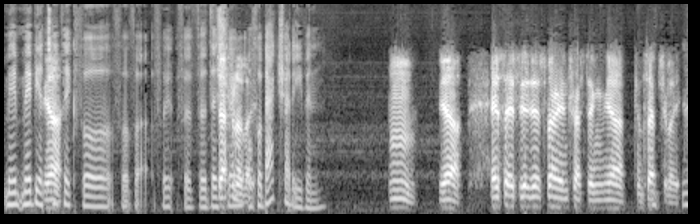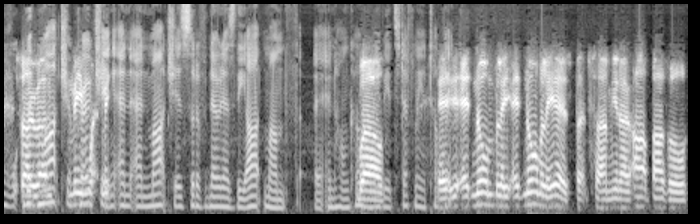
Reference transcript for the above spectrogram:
Maybe a yeah. topic for for for for, for the Definitely. show or for Backchat even. Mm, yeah, it's, it's it's very interesting. Yeah, conceptually. So um, March approaching, me, and and March is sort of known as the Art Month in Hong Kong. Well, maybe it's definitely a topic. It, it normally it normally is, but um, you know, Art Basel,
